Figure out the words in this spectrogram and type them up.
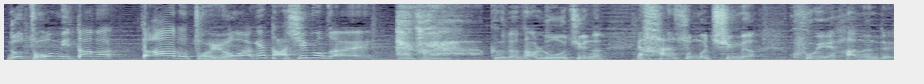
너 좀 이따가 따로 조용하게 다시 보자. 아이고야. 그러다 로쥐는 한숨을 쉬며 후회하는데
